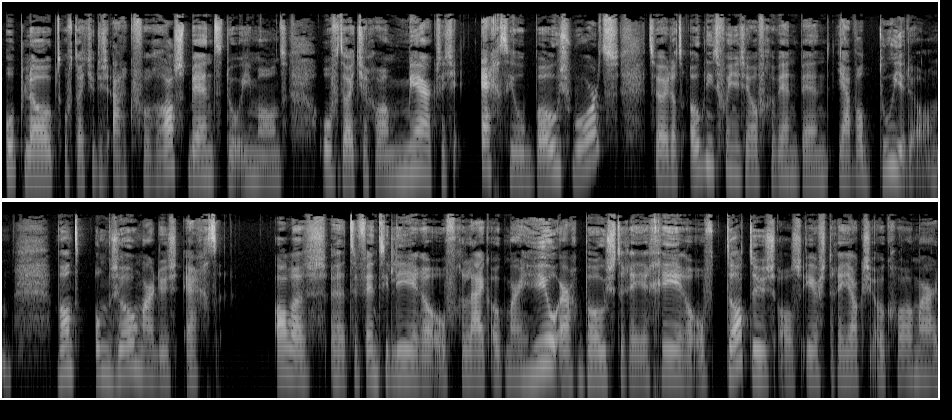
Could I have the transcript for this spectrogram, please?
oploopt. Of dat je dus eigenlijk verrast bent door iemand. Of dat je gewoon merkt dat je echt heel boos wordt. Terwijl je dat ook niet van jezelf gewend bent. Ja, wat doe je dan? Want om zomaar dus echt alles uh, te ventileren of gelijk ook maar heel erg boos te reageren. Of dat dus als eerste reactie ook gewoon maar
